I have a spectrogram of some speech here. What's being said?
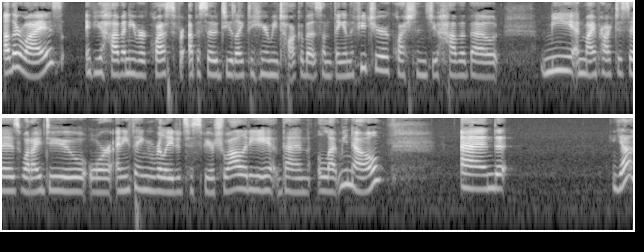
Otherwise, if you have any requests for episodes you'd like to hear me talk about something in the future, questions you have about me and my practices, what I do, or anything related to spirituality, then let me know. And yeah,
